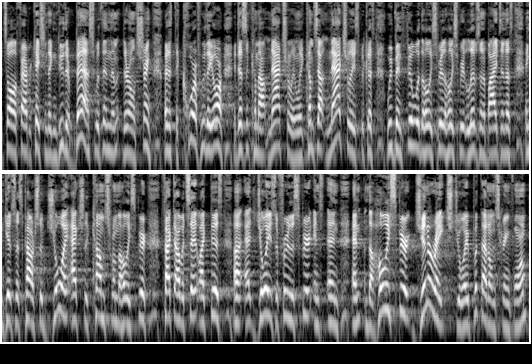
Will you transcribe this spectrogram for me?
It's all a fabrication. They can do their best within them, their own strength, but at the core of who they are, it doesn't come out naturally. When it comes out naturally, it's because we've been filled with the Holy Spirit. The Holy Spirit lives and abides in us us and gives us power. So joy actually comes from the Holy Spirit. In fact, I would say it like this uh, joy is the fruit of the Spirit, and, and, and the Holy Spirit generates joy. Put that on the screen for them.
